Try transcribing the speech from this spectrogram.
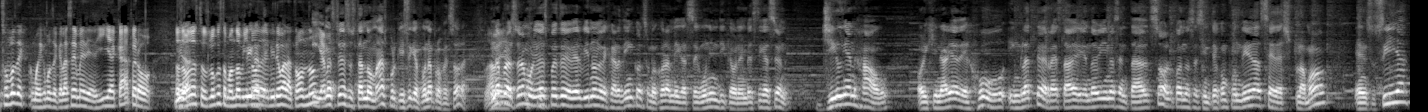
somos de, como dijimos, de clase mediodía acá, pero Nos damos nuestros lujos tomando vino fíjate, de vidrio baratón, ¿no? Y ya me estoy asustando más porque dice que fue una profesora. A una ver. profesora murió después de beber vino en el jardín con su mejor amiga, según indica una investigación. Gillian Howe, originaria de Hull, Inglaterra, estaba bebiendo vino sentada al sol cuando se sintió confundida, se desplomó en su silla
